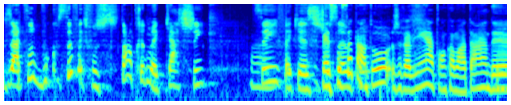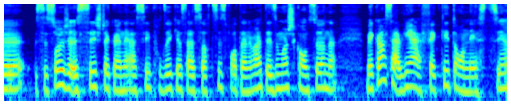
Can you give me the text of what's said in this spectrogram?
J'attire beaucoup ça. Fait que je suis en train de me cacher. Fait que je Mais c'est pour ça, tantôt, je reviens à ton commentaire de. Mm. C'est sûr, je sais, je te connais assez pour dire que ça a sorti spontanément. Tu as dit, moi, je compte ça. non. Mais quand ça vient affecter ton estime,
